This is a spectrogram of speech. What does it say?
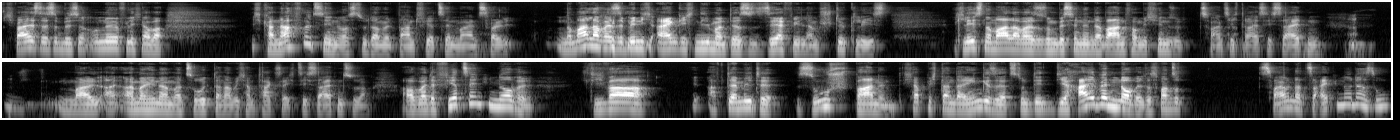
ich weiß, das ist ein bisschen unhöflich, aber ich kann nachvollziehen, was du da mit Band 14 meinst, weil normalerweise bin ich eigentlich niemand, der so sehr viel am Stück liest. Ich lese normalerweise so ein bisschen in der Bahn vor mich hin, so 20, 30 Seiten. Mal einmal hin, einmal zurück, dann habe ich am Tag 60 Seiten zusammen. Aber bei der 14. Novel, die war ab der Mitte so spannend. Ich habe mich dann da hingesetzt und die, die, halbe Novel, das waren so 200 Seiten oder so.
